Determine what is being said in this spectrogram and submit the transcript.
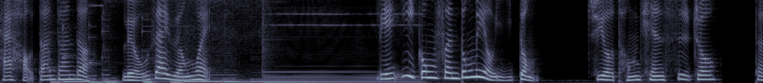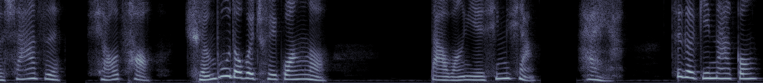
还好端端的留在原位，连一公分都没有移动，只有铜钱四周的沙子、小草全部都被吹光了。大王爷心想：“哎呀，这个金阿公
